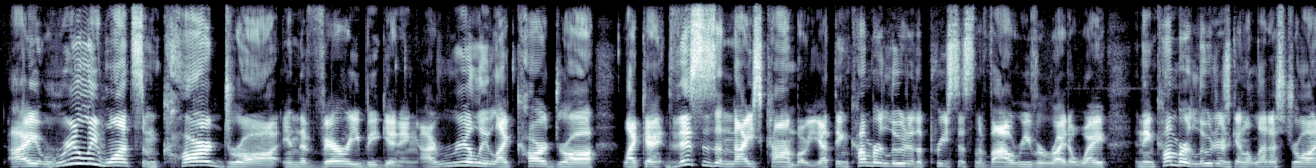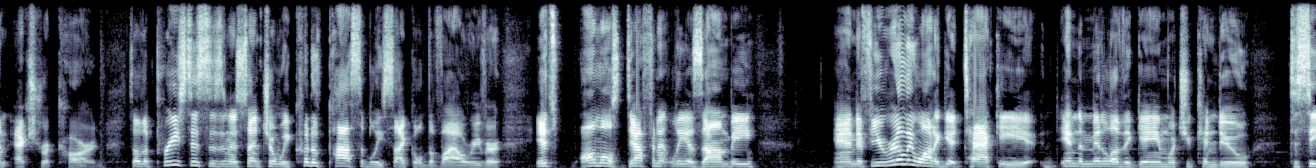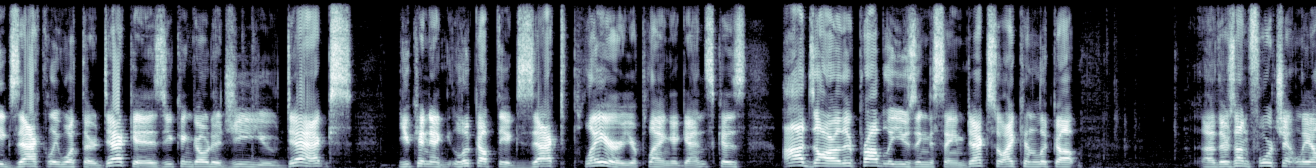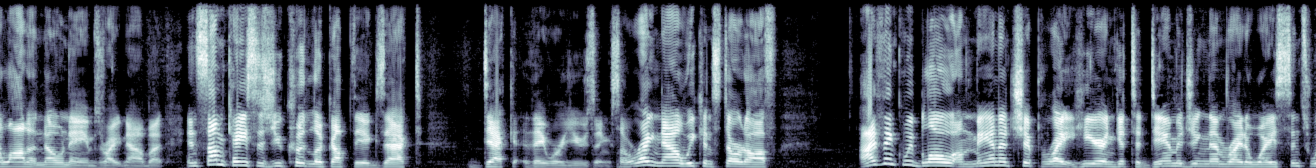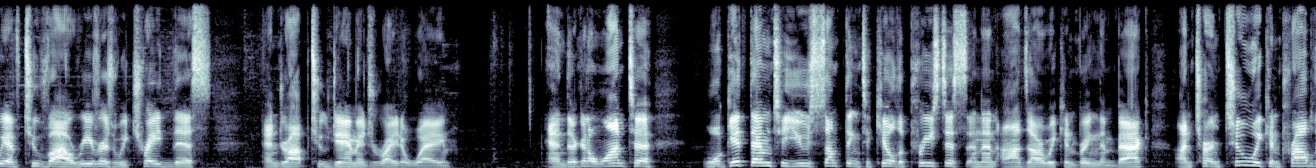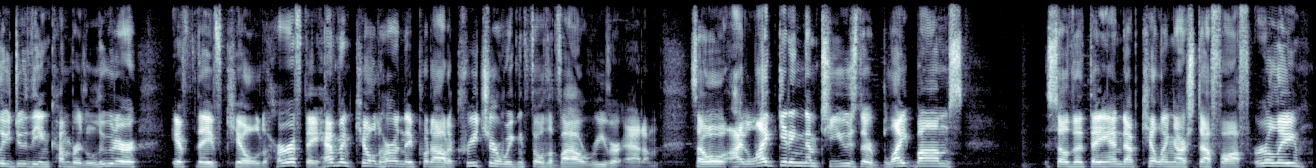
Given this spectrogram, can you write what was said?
I really want some card draw in the very beginning. I really like card draw. Like, a, uh, this is a nice combo. You got the Encumbered Looter, the Priestess, and the Vile Reaver right away. And the Encumbered Looter is going to let us draw an extra card. So the Priestess is an essential. We could have possibly cycled the Vile Reaver. It's almost definitely a zombie. And if you really want to get tacky in the middle of the game, what you can do to see exactly what their deck is, you can go to GU Decks. You can uh, look up the exact player you're playing against because odds are they're probably using the same deck. So I can look up. Uh, there's unfortunately a lot of no names right now, but in some cases you could look up the exact deck they were using. So right now we can start off I think we blow a mana chip right here and get to damaging them right away. Since we have two Vile Reavers, we trade this and drop two damage right away. And they're going to want to... We'll get them to use something to kill the Priestess, and then odds are we can bring them back. On turn two, we can probably do the Encumbered Looter if they've killed her. If they haven't killed her and they put out a creature, we can throw the Vile Reaver at them. So I like getting them to use their Blight Bombs so that they end up killing our stuff off early.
